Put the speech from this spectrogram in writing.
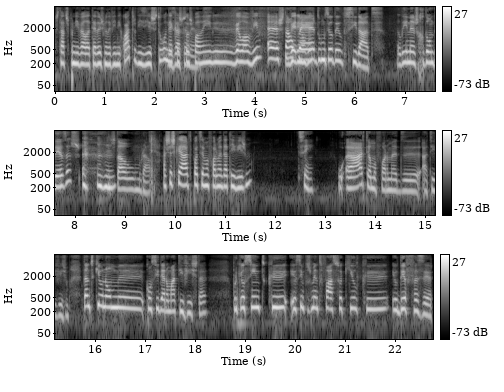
Está disponível até 2024, dizias tu. Onde Exatamente. é que as pessoas podem ir vê-lo ao vivo? Uh, está ao pé do Museu da Eletricidade. Ali nas redondezas uhum. está o mural. Achas que a arte pode ser uma forma de ativismo? Sim a arte é uma forma de ativismo. Tanto que eu não me considero uma ativista, porque eu sinto que eu simplesmente faço aquilo que eu devo fazer.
